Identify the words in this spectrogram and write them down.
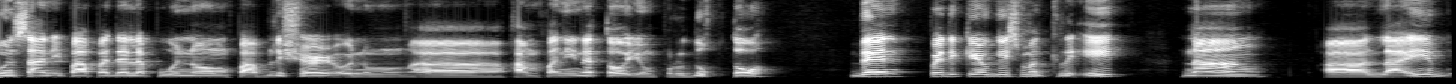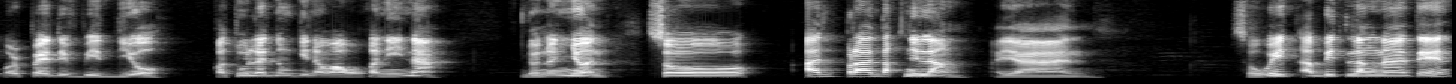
kung saan ipapadala po nung publisher o nung uh, company na to yung produkto. Then, pwede kayo guys mag-create ng uh, live or pwede video. Katulad nung ginawa ko kanina. Ganun yun. So, add product nyo lang. Ayan. So, wait a bit lang natin.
